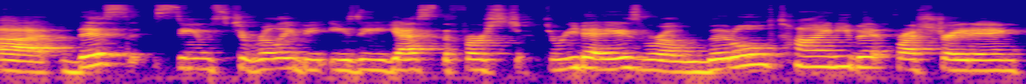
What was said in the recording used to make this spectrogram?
uh, this seems to really be easy. Yes, the first three days were a little tiny bit frustrating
